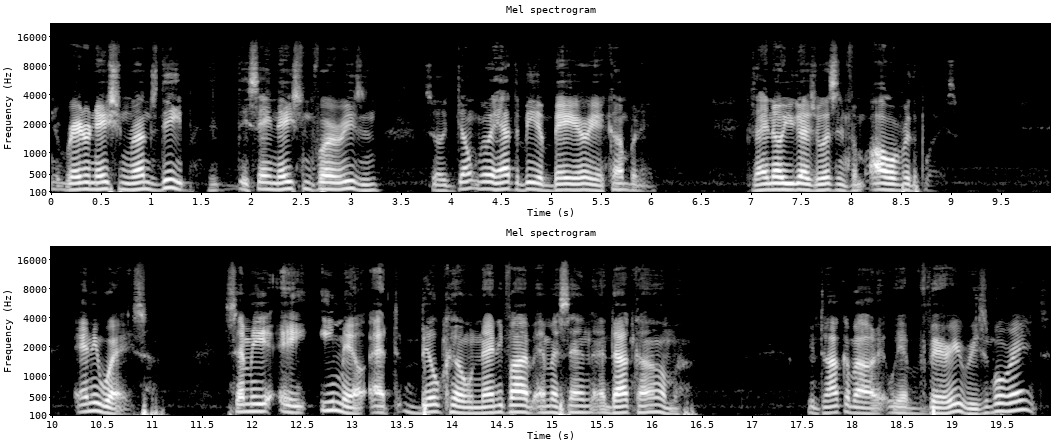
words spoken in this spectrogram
Raider Nation runs deep. They say nation for a reason, so it don't really have to be a Bay Area company. Because I know you guys are listening from all over the place. Anyways, send me a email at billco95msn.com. We can talk about it. We have very reasonable rates.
